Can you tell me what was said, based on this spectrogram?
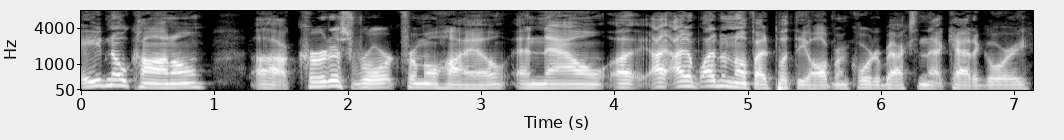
Aidan O'Connell, uh, Kurtis Rourke from Ohio, and now uh, I, I don't know if I'd put the Auburn quarterbacks in that category.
